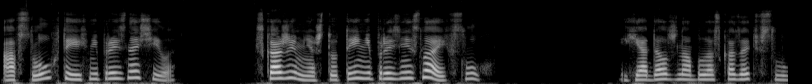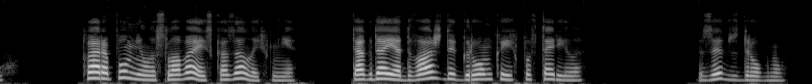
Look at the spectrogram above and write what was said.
А вслух ты их не произносила? Скажи мне, что ты не произнесла их вслух». Я должна была сказать вслух. Кара помнила слова и сказала их мне. Тогда я дважды громко их повторила. Зед вздрогнул.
